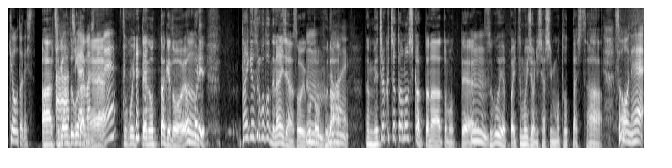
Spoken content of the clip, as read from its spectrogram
京都です。あー違うとこだね。ね。そこ行って乗ったけど やっぱり体験することってないじゃんそういうこと、うん普段、めちゃくちゃ楽しかったなと思って、うん。すごいやっぱいつも以上に写真も撮ったしさ。そうね。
